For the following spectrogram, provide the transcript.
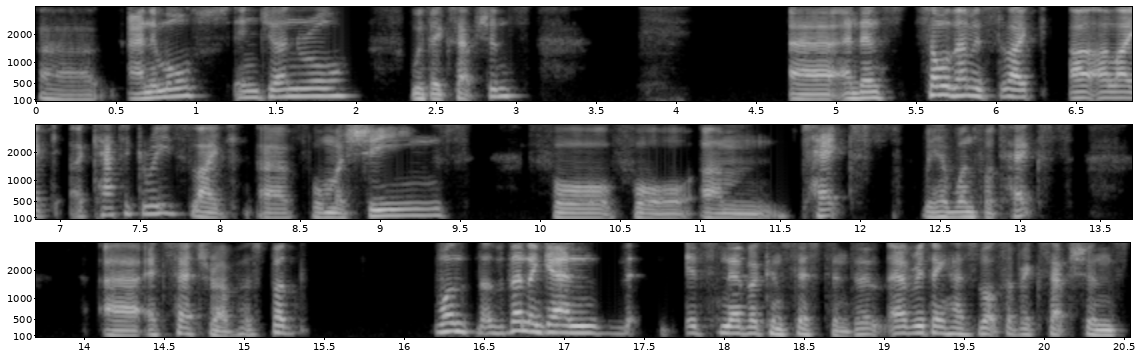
uh, animals in general, with exceptions. Uh, and then some of them is like are, like uh, categories, like uh, for machines, for for um, text. We have one for text, uh, etc. But one then again, it's never consistent. Everything has lots of exceptions.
